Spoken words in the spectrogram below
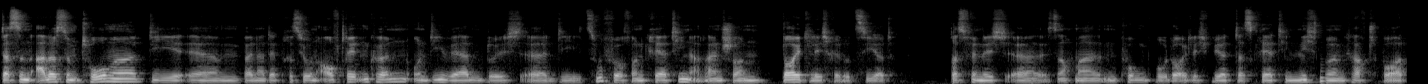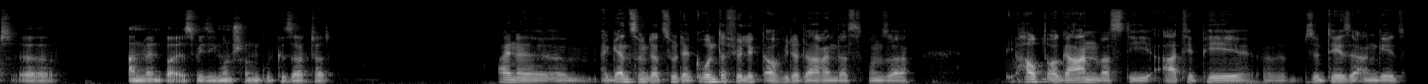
das sind alles Symptome, die ähm, bei einer Depression auftreten können und die werden durch äh, die Zufuhr von Kreatin allein schon deutlich reduziert. Das finde ich äh, ist nochmal ein Punkt, wo deutlich wird, dass Kreatin nicht nur im Kraftsport äh, anwendbar ist, wie Simon schon gut gesagt hat. Eine ähm, Ergänzung dazu, der Grund dafür liegt auch wieder daran, dass unser Hauptorgan, was die ATP-Synthese äh, angeht,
